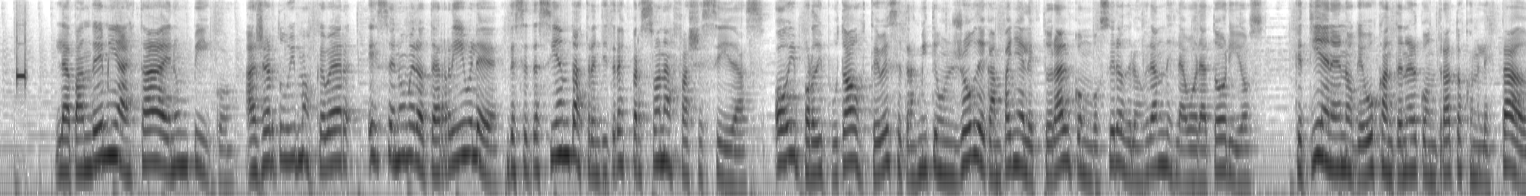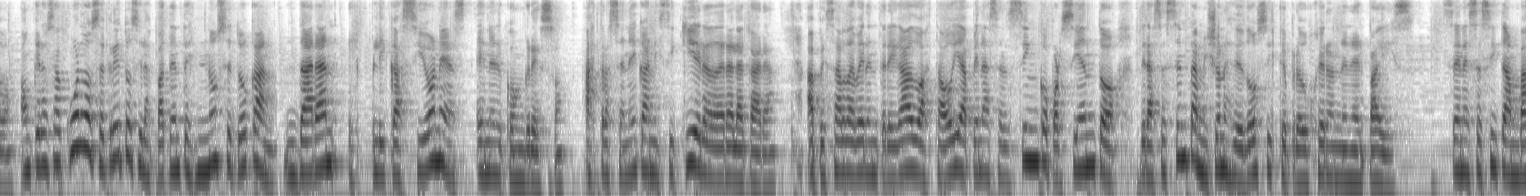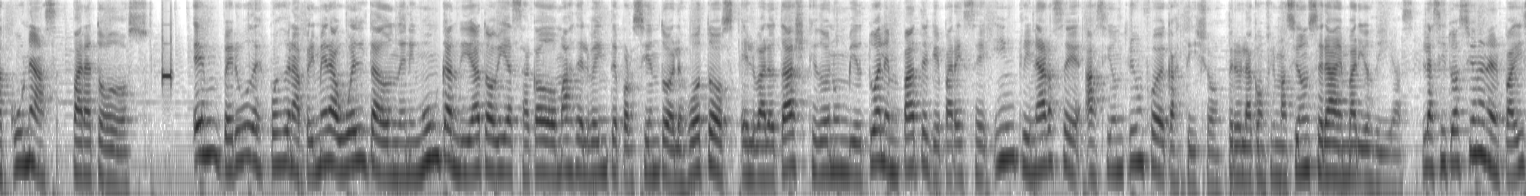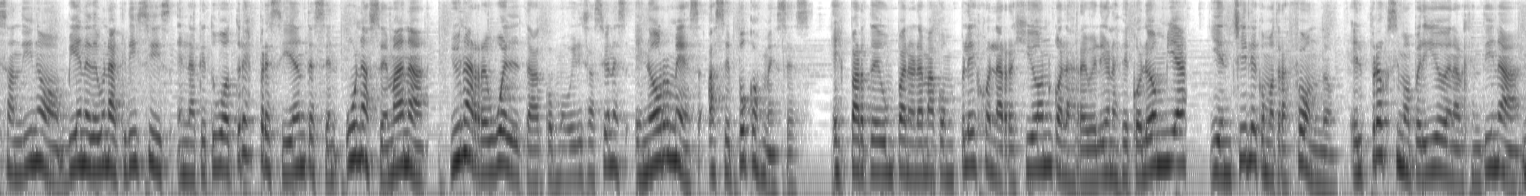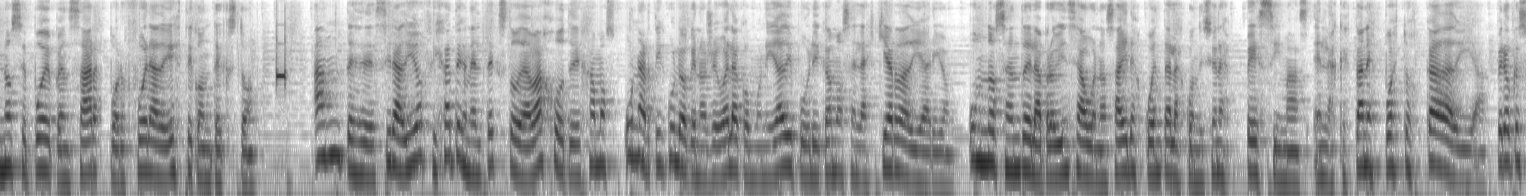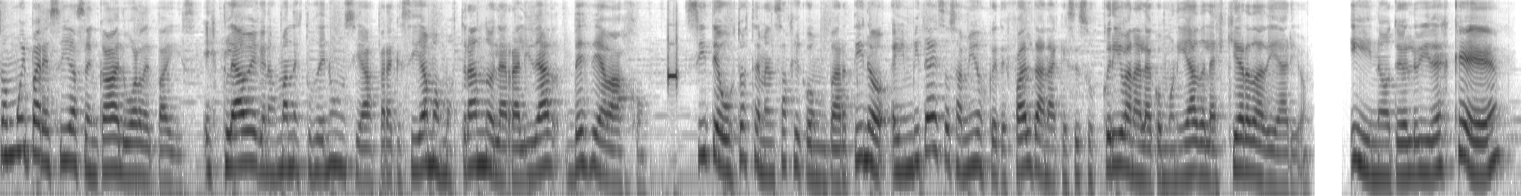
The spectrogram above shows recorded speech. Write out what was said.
La pandemia está en un pico. Ayer tuvimos que ver ese número terrible de 733 personas fallecidas. Hoy por Diputados TV se transmite un show de campaña electoral con voceros de los grandes laboratorios que tienen o que buscan tener contratos con el Estado. Aunque los acuerdos secretos y las patentes no se tocan, darán explicaciones en el Congreso. AstraZeneca ni siquiera dará la cara, a pesar de haber entregado hasta hoy apenas el 5% de las 60 millones de dosis que produjeron en el país se necesitan vacunas para todos. En Perú, después de una primera vuelta donde ningún candidato había sacado más del 20% de los votos, el balotaje quedó en un virtual empate que parece inclinarse hacia un triunfo de Castillo, pero la confirmación será en varios días. La situación en el país andino viene de una crisis en la que tuvo tres presidentes en una semana y una revuelta con movilizaciones enormes hace pocos meses. Es parte de un panorama complejo en la región con las rebeliones de Colombia y en Chile como trasfondo. El próximo periodo en Argentina no se puede pensar por fuera de este contexto. Antes de decir adiós, fíjate que en el texto de abajo te dejamos un artículo que nos llegó a la comunidad y publicamos en La Izquierda Diario. Un docente de la provincia de Buenos Aires cuenta las condiciones pésimas en las que están expuestos cada día, pero que son muy parecidas en cada lugar del país. Es clave que nos mandes tus denuncias para que sigamos mostrando la realidad desde abajo. Si te gustó este mensaje, compartilo e invita a esos amigos que te faltan a que se suscriban a la comunidad de la izquierda diario. Y no te olvides que...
